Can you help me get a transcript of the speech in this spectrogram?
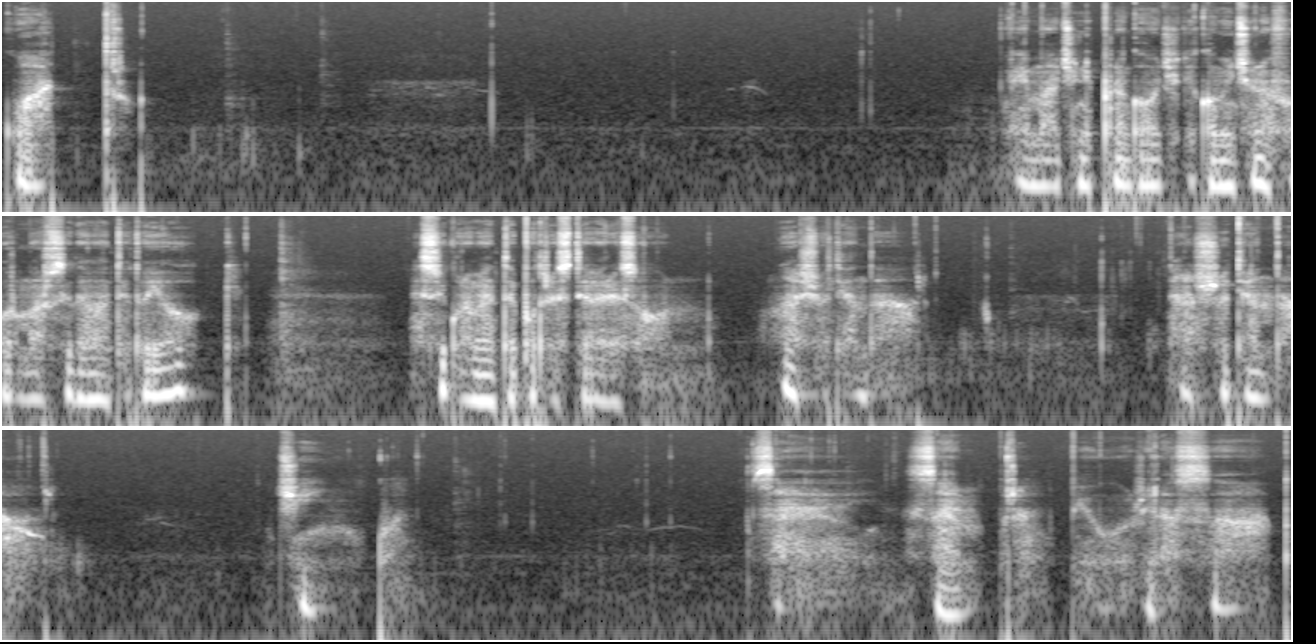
4 Le immagini ipnagogiche cominciano a formarsi davanti ai tuoi occhi e sicuramente potresti avere sonno. Lasciati andare. Lasciati andare. 5 6 sempre più rilassato,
